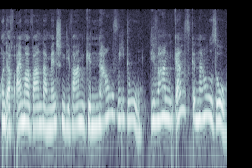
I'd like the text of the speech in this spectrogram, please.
und auf einmal waren da Menschen, die waren genau wie du. Die waren ganz genau so.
